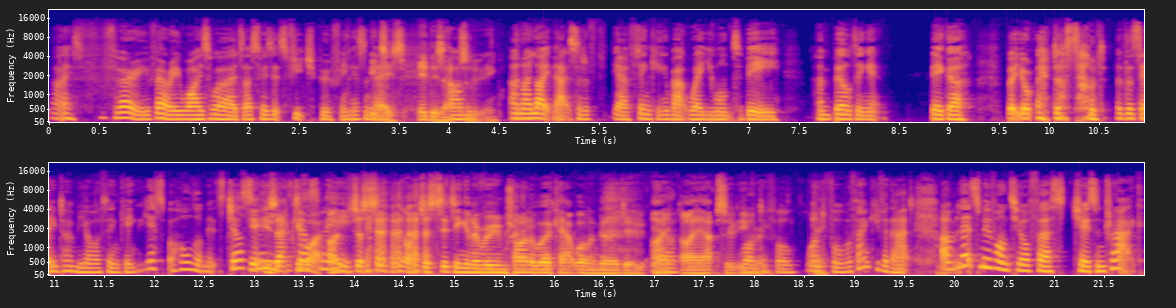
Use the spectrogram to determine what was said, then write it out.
That is very, very wise words. I suppose it's future proofing, isn't it? It is. It is Um, absolutely. and I like that sort of, yeah, thinking about where you want to be and building it bigger. But you're, it does sound at the same time you're thinking, yes, but hold on, it's just yeah, me. exactly just right. Me. I'm just sitting, I'm just sitting in a room trying to work out what I'm going to do. Yeah. I, I absolutely Wonderful, agree. wonderful. Well, thank you for that. Um, let's move on to your first chosen track.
